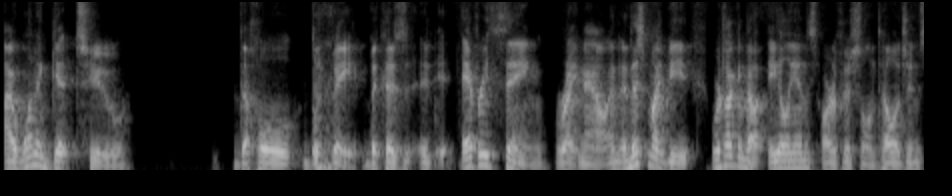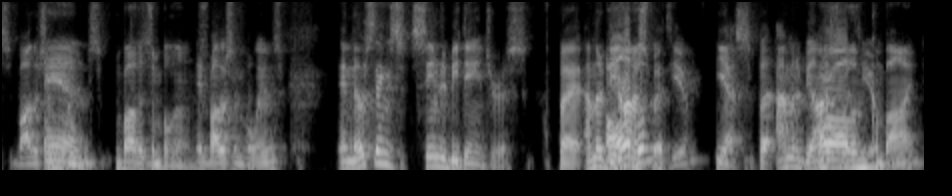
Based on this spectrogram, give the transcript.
I want to get to the whole debate because it, it- everything right now, and, and this might be, we're talking about aliens, artificial intelligence, bothersome And balloons, bothersome balloons. and bothersome balloons. And those things seem to be dangerous. But I'm going to be All honest with you. Yes. But I'm going to be honest. Are all of them you combined?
